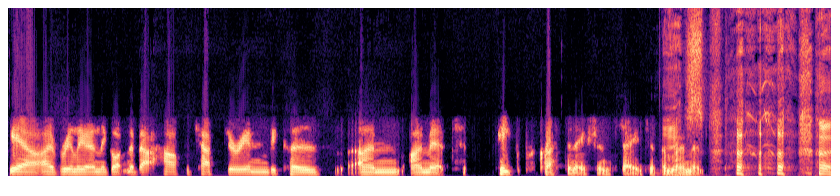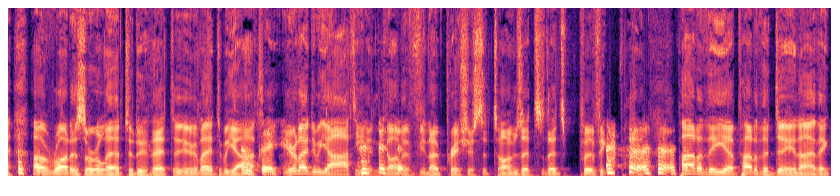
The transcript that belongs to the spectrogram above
yeah, I've really only gotten about half a chapter in because I'm I'm at peak procrastination stage at the yes. moment. oh, writers are allowed to do that. You're allowed to be oh, arty. Oh, You're allowed to be arty and kind of you know precious at times. That's that's perfect part, part of the uh, part of the DNA thing.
